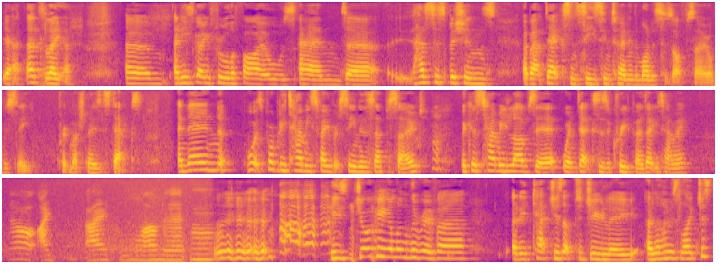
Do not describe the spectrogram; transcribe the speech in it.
Yeah, that's later. Um, and he's going through all the files and uh, has suspicions about Dex and sees him turning the monitors off. So obviously, pretty much knows it's Dex. And then what's probably Tammy's favourite scene in this episode, because Tammy loves it when Dex is a creeper, don't you, Tammy? No, I I love it. Mm. He's jogging along the river and he catches up to Julie, and I was like, just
